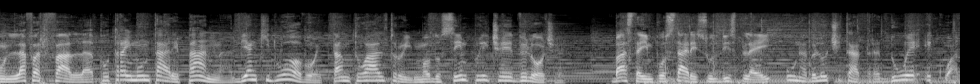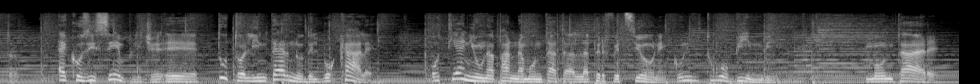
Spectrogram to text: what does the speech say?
Con la farfalla potrai montare panna, bianchi d'uovo e tanto altro in modo semplice e veloce. Basta impostare sul display una velocità tra 2 e 4. È così semplice e tutto all'interno del boccale. Ottieni una panna montata alla perfezione con il tuo bimbi. Montare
